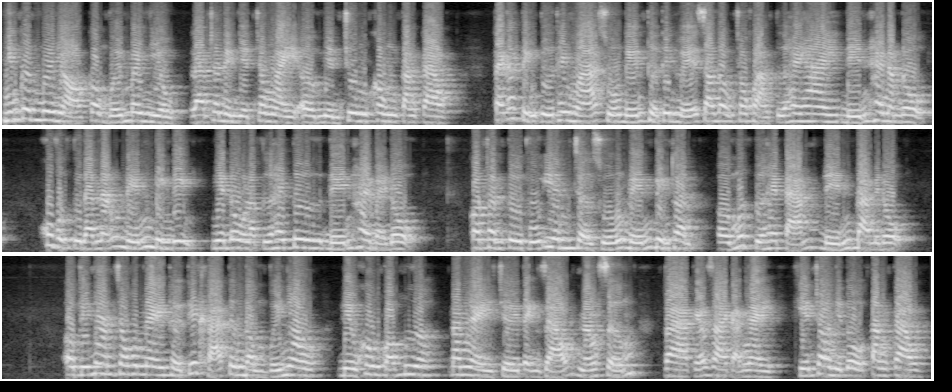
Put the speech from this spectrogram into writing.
Những cơn mưa nhỏ cộng với mây nhiều làm cho nền nhiệt trong ngày ở miền Trung không tăng cao. Tại các tỉnh từ Thanh Hóa xuống đến Thừa Thiên Huế dao động trong khoảng từ 22 đến 25 độ. Khu vực từ Đà Nẵng đến Bình Định, nhiệt độ là từ 24 đến 27 độ. Còn phần từ Phú Yên trở xuống đến Bình Thuận ở mức từ 28 đến 30 độ. Ở phía Nam trong hôm nay thời tiết khá tương đồng với nhau, đều không có mưa, ban ngày trời tạnh giáo, nắng sớm và kéo dài cả ngày khiến cho nhiệt độ tăng cao.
